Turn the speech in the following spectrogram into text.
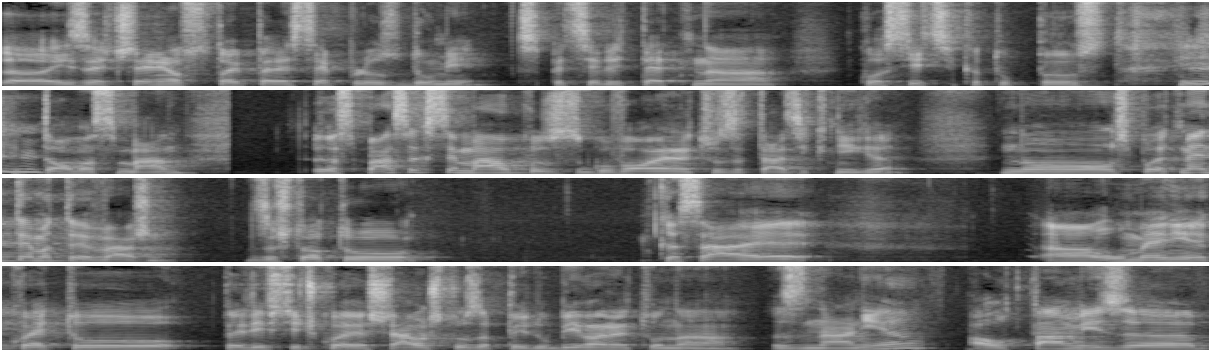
е, изречения от 150 плюс думи, специалитет на класици като Пруст и Томас Ман. Разпасах се малко с говоренето за тази книга, но според мен темата е важна, защото касае а, умение, което преди всичко е решаващо за придобиването на знания, а оттам и за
